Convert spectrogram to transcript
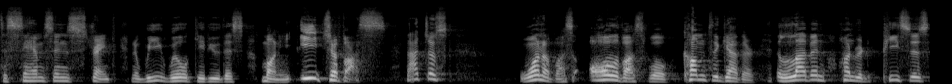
to Samson's strength and we will give you this money. Each of us, not just one of us, all of us will come together. 1100 pieces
